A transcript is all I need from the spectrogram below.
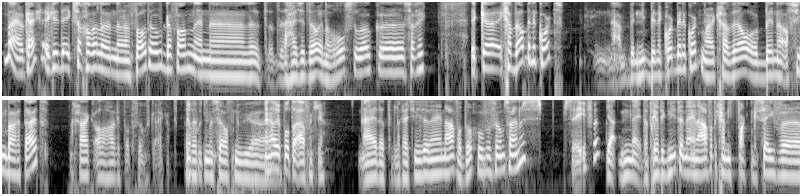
nee, oké. Ik, ik zag al wel een, een foto daarvan. En eh, dat- hij zit wel in een rolstoel ook, eh, zag ik. Ik, eh, ik ga wel binnenkort... Nou, niet binnenkort binnenkort, maar ik ga wel binnen afzienbare tijd... Dan ga ik alle Harry Potter films kijken. Dat Heel heb goed. ik mezelf nu... eh, Een Harry Potter avondje. Nee, dat red je niet in één avond, toch? Hoeveel films zijn er? Zeven? Ja, nee, dat red ik niet in één avond. Ik ga niet fucking zeven eh,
